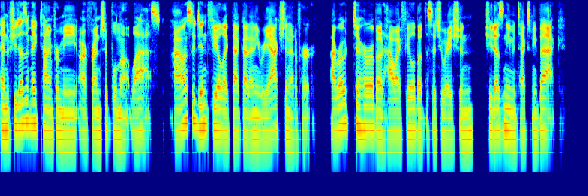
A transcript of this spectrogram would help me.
And if she doesn't make time for me, our friendship will not last. I honestly didn't feel like that got any reaction out of her. I wrote to her about how I feel about the situation. She doesn't even text me back.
